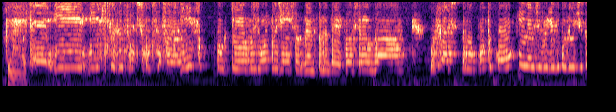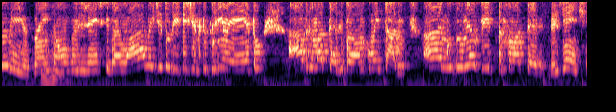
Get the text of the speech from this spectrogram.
Você não acha? É, e, e é interessante você falar isso, porque eu vejo muita gente, às vezes, por exemplo, nós temos a, o site que é dividido por editorias, né? Uhum. Então eu vejo gente que vai lá na editoria de entretenimento, abre a matéria e vai lá no comentário. Ai, mudou minha vida essa matéria. Gente,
